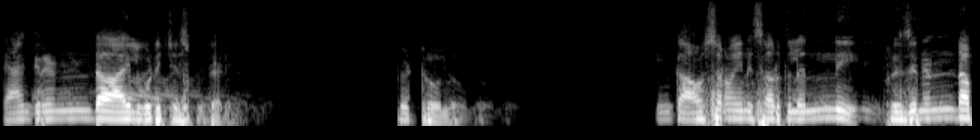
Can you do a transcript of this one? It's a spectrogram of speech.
ట్యాంక్ నిండా ఆయిల్ కూడా ఇచ్చేసుకుంటాడు పెట్రోల్. ఇంకా అవసరమైన సరుకులన్నీ ఫ్రిడ్జ్ నిండా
